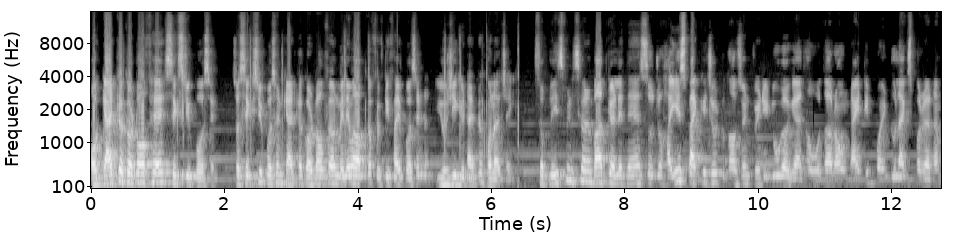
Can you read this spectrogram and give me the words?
और कैट का कट ऑफ़ है 60% सो सिक्सटी परसेंट कैट का कट ऑफ़ है और मिनिमम आपका फिफ्टी फाइव परसेंट यूजी के टाइप में होना चाहिए। सो प्लेसमेंट्स का बात कर लेते हैं। सो so, जो हाईएस्ट पैकेज जो 2022 का गया था वो था अराउंड 19.2 लाख पर एनम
